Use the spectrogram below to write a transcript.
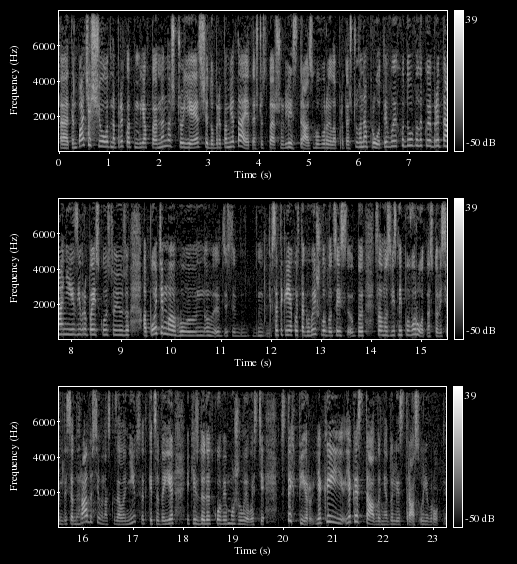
Е, Тим паче, що, наприклад, я впевнена, що єС ще добре пам'ятає те, що спершу Ліз Трас говорила про те, що вона проти виходу Великої Британії з Європейського союзу, а потім е, ну, е, все таки якось так вийшло, бо цей славнозвісний поворот на 180 градусів. Вона сказала ні, все таки це дає якісь додаткові можливості. З тих пір, яке ставлення до Ліз Трас у Європі?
